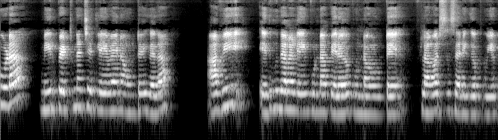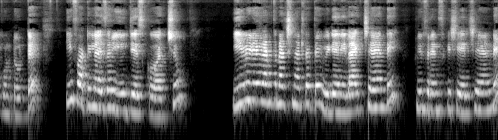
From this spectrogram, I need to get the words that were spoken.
కూడా మీరు పెట్టిన చెట్లు ఏవైనా ఉంటాయి కదా అవి ఎదుగుదల లేకుండా పెరగకుండా ఉంటే ఫ్లవర్స్ సరిగ్గా పూయకుండా ఉంటే ఈ ఫర్టిలైజర్ యూజ్ చేసుకోవచ్చు. ఈ వీడియో కనుక నచ్చినట్లయితే వీడియోని లైక్ చేయండి మీ ఫ్రెండ్స్కి షేర్ చేయండి.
